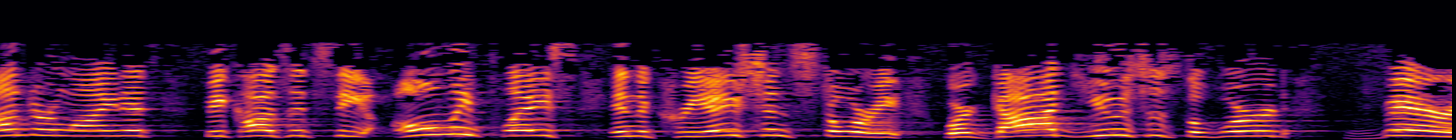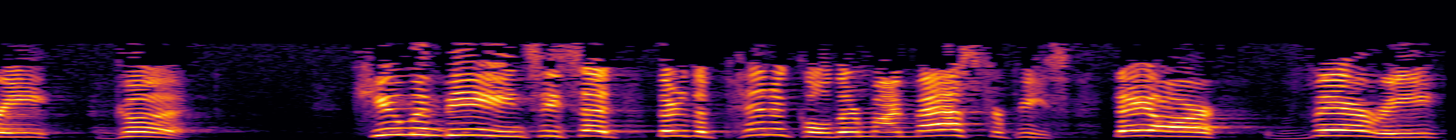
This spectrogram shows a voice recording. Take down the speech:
underline it, because it's the only place in the creation story where God uses the word very good. Human beings, he said, they're the pinnacle, they're my masterpiece. They are very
